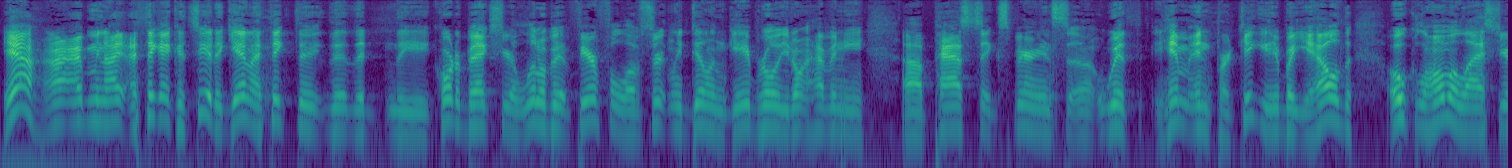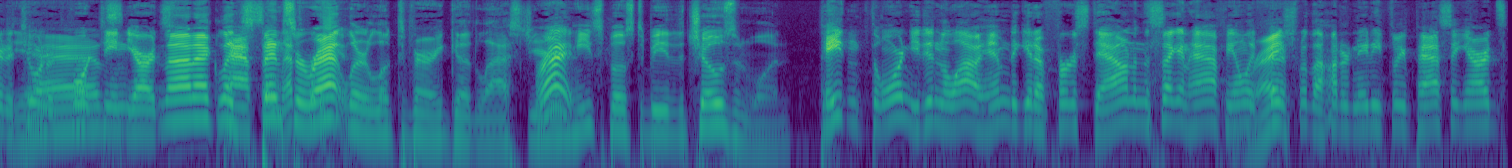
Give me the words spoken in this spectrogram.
Yeah, I mean, I, I, think I could see it again. I think the, the, the, the, quarterbacks you're a little bit fearful of. Certainly, Dillon Gabriel. You don't have any uh, past experience uh, with him in particular, but you held Oklahoma last year to yes. 214 yards. Not act like passing. Spencer Rattler looked very good last year, right. and he's supposed to be the chosen one. Payton Thorne, you didn't allow him to get a first down in the second half. He only right. finished with 183 passing yards.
